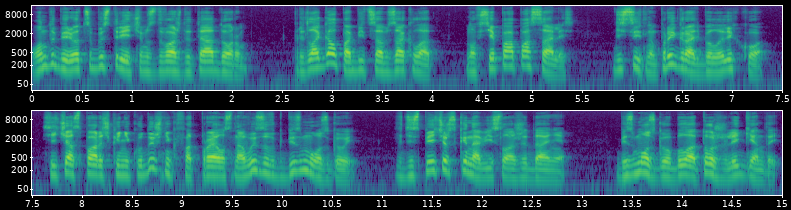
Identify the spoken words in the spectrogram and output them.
он доберется быстрее, чем с дважды Теодором. Предлагал побиться об заклад, но все поопасались. Действительно, проиграть было легко. Сейчас парочка никудышников отправилась на вызов к Безмозговой. В диспетчерской нависло ожидание. Безмозгова была тоже легендой.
